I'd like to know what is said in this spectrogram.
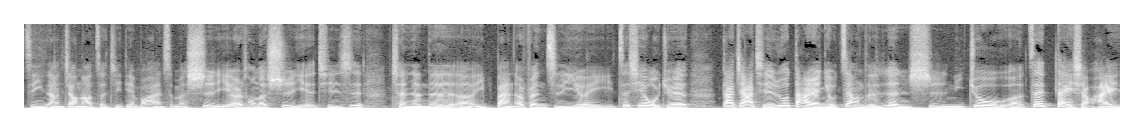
执行长讲到这几点，包含什么视野，儿童的视野其实是成人的呃一半二分之一而已。这些我觉得大家其实如果大人有这样的认识，你就呃在带小孩。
